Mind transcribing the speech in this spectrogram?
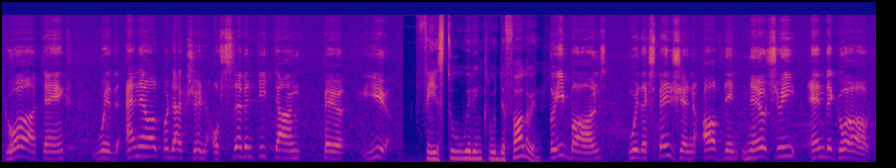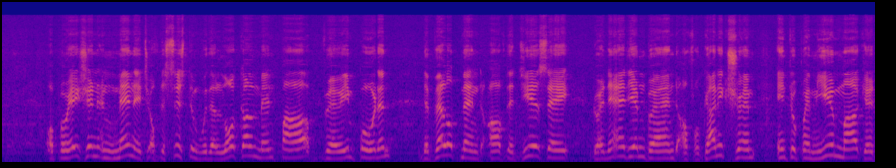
grower tank with annual production of 70 ton per year. Phase two will include the following. Three barns with expansion of the nursery and the grow Operation and manage of the system with the local manpower, very important. Development of the GSA Grenadian brand of organic shrimp into premier market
